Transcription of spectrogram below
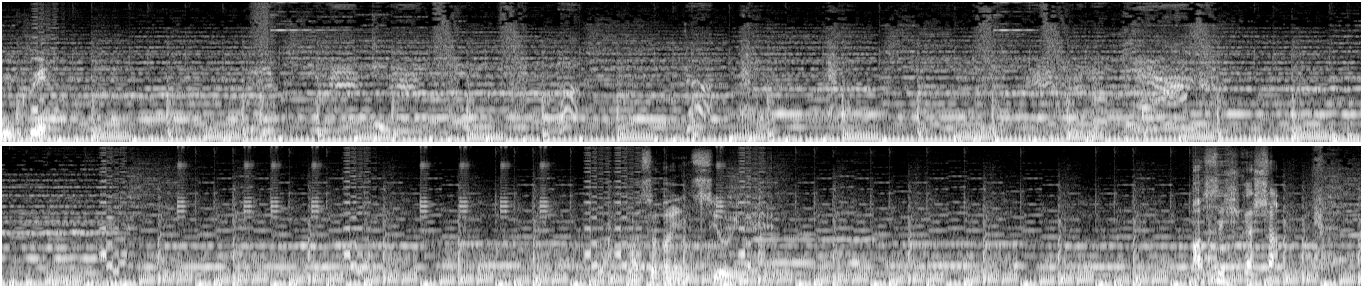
食い食えまさかに強いね。汗ひかした。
